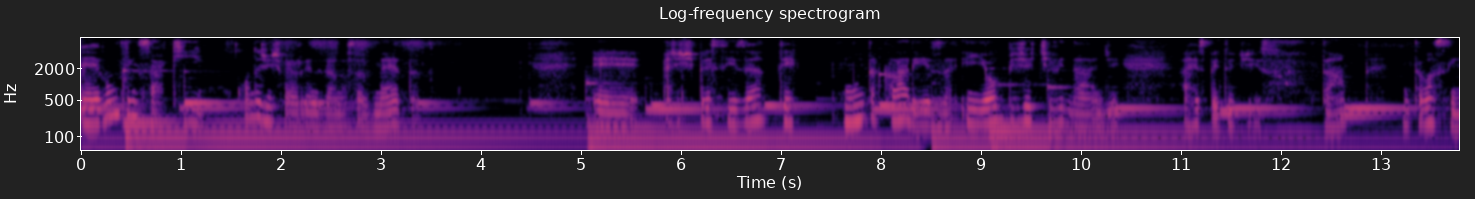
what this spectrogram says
é, vamos pensar que quando a gente vai organizar nossas metas, é, a gente precisa ter muita clareza e objetividade a respeito disso, tá? Então, assim,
